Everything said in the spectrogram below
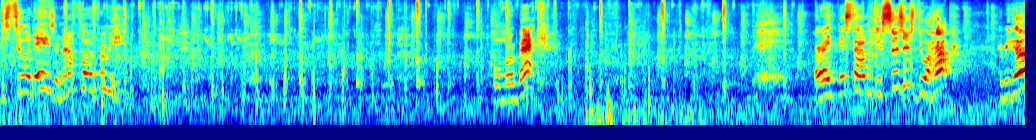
These two days are not fun for me. One more back. All right, this time with your scissors, do a hop. Here we go.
